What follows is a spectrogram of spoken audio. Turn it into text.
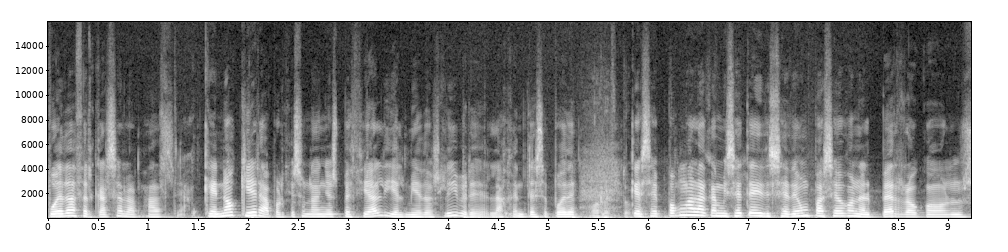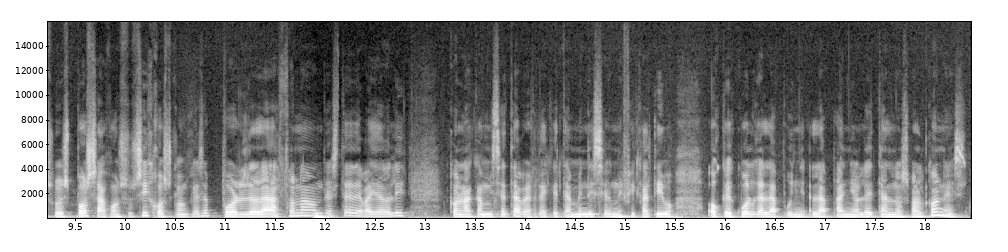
pueda acercarse a la marcha, que no quiera, porque es un año especial y el miedo es libre. La gente se puede. Correcto. Que se ponga la camiseta y se dé un paseo con el perro, con su esposa, con sus hijos, con que se- por la zona donde esté de Valladolid, con la camiseta verde, que también es significativo, o que cuelgue la, la pañoleta en los balcones.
